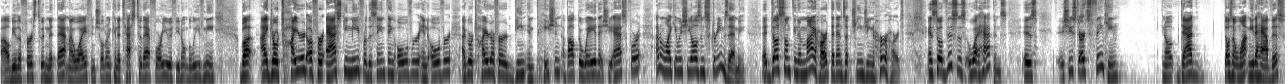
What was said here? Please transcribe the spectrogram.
i'll be the first to admit that my wife and children can attest to that for you if you don't believe me but I grow tired of her asking me for the same thing over and over. I grow tired of her being impatient about the way that she asks for it. I don't like it when she yells and screams at me. It does something in my heart that ends up changing her heart. And so this is what happens is she starts thinking, you know, dad doesn't want me to have this.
